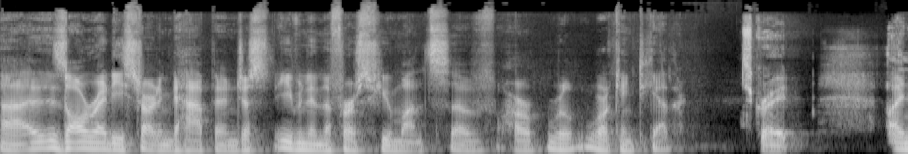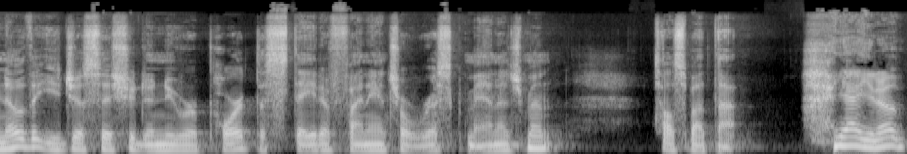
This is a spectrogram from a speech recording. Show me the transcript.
uh, is already starting to happen. Just even in the first few months of our working together. It's great. I know that you just issued a new report, The State of Financial Risk Management. Tell us about that. Yeah, you know,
